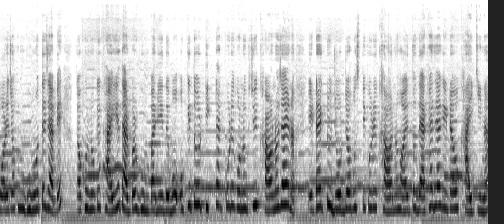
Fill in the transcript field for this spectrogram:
পরে যখন ঘুমোতে যাবে, তখন ওকে খাইয়ে তারপর ঘুম পাড়িয়ে দেবো। ওকে তো ঠিকঠাক করে কোনো কিছুই খাওয়ানো যায় না। এটা একটু জোর জবস্তি করে খাওয়ানো হয়। তো দেখা যাক এটা ও খায় কি না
